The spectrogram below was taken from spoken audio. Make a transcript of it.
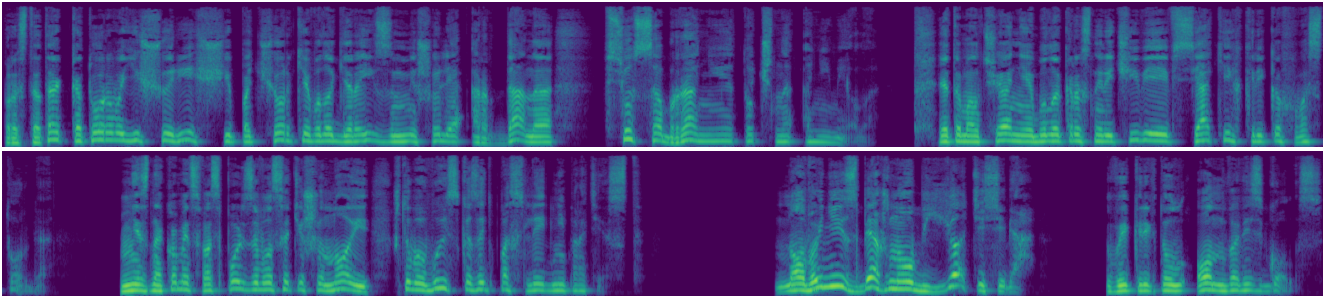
простота которого еще резче подчеркивала героизм Мишеля Ардана, все собрание точно онемело. Это молчание было красноречивее всяких криков восторга. Незнакомец воспользовался тишиной, чтобы высказать последний протест. «Но вы неизбежно убьете себя!» — выкрикнул он во весь голос.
